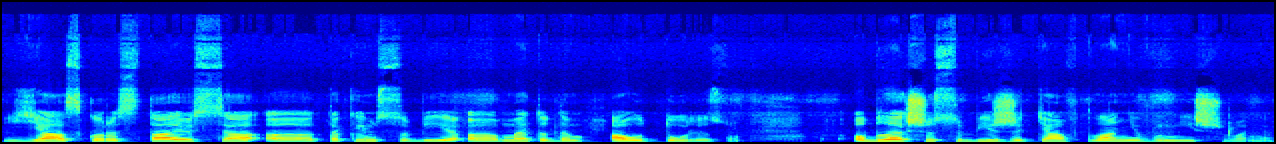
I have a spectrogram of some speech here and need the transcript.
я скористаюся таким собі методом аутолізу. Облегшу собі життя в плані вимішування.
